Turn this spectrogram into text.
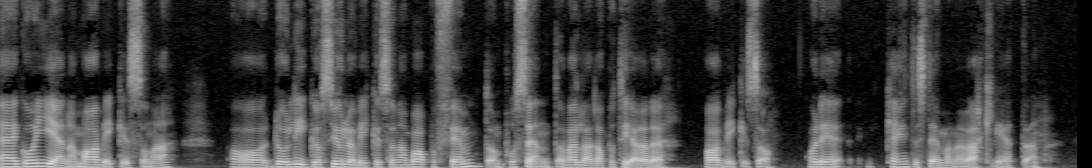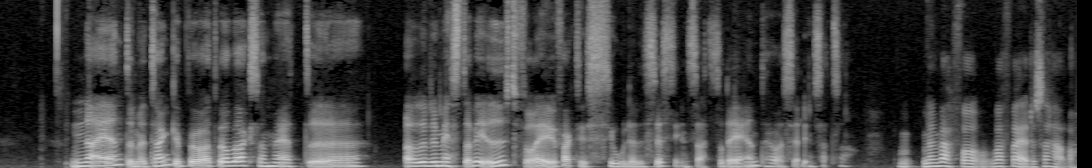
eh, går igenom avvikelserna och då ligger solavvikelserna bara på 15 procent av alla rapporterade avvikelser. Och det kan ju inte stämma med verkligheten. Nej, inte med tanke på att vår verksamhet, eh, alltså det mesta vi utför är ju faktiskt sol eller SES-insatser, det är inte HSL-insatser. Men varför, varför är det så här då?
